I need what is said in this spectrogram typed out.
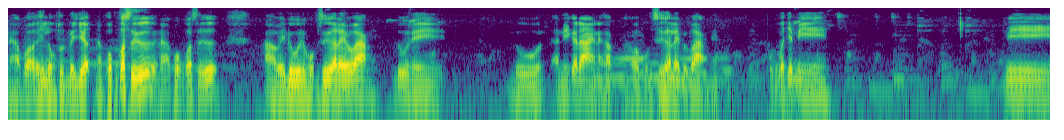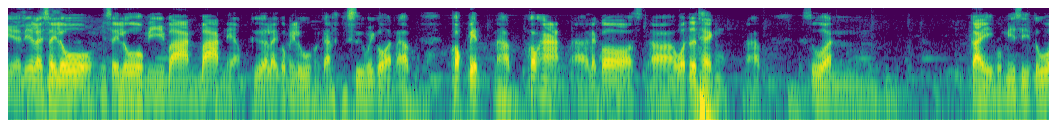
นะครับ ว่าเอ้ยลงทุนไปเยอะนะผมก็ซื้อนะผมก็ซื้อเอาไปดูในผมซื้ออะไรบ้าง ดูในดูอันนี้ก็ได้นะครับ ว่าผมซื้ออะไรไปบ้างเนี่ย ผมก็จะมี มีอันนี้อะไรไซโล มีไซโล มีบ้านบ้านเนี่ย คืออะไรก็ไม่รู้เหมือนกันซื้อไว้ก่อนนะครับ คอกเป็ดนะครับคอกห่านอ่าแล้วก็อ่าวอเตอร์แทงนะครับ ส่วนไก่ผมมี 4 ตัว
